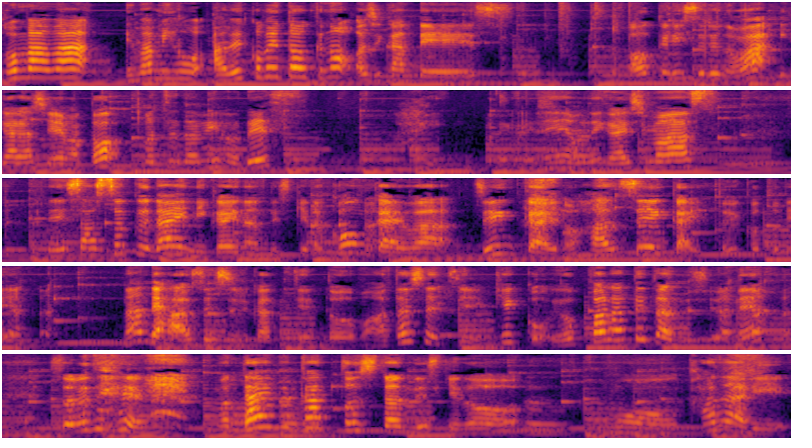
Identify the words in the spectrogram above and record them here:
こんばんは。エマミホあべこべトークのお時間です。お送りするのは五十嵐エマとは松田美穂です。い。お願いしね。お願いします。で早速第2回なんですけど今回は前回の反省会ということで なんで反省するかっていうと、まあ、私たち結構酔っ払ってたんですよね。それで、まあ、だいぶカットしたんですけどうん。もうかなり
